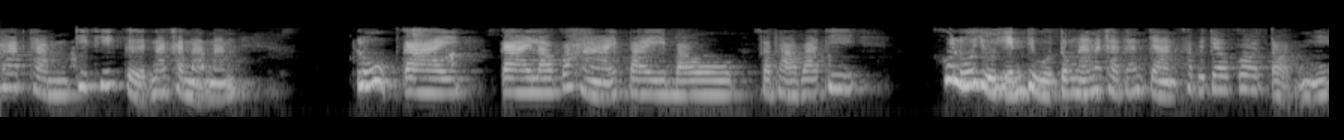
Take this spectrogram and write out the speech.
ภาพธรรมที่ที่เกิดณขณะนั้น รูปกายกายเราก็หายไปเบาสภาวะที่ก็รู้อยู่เห็นอยู่ตรงนั้นนะคะ ท่านอาจารย์ข้าพเจ้าก็ตอบอย่างนี้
